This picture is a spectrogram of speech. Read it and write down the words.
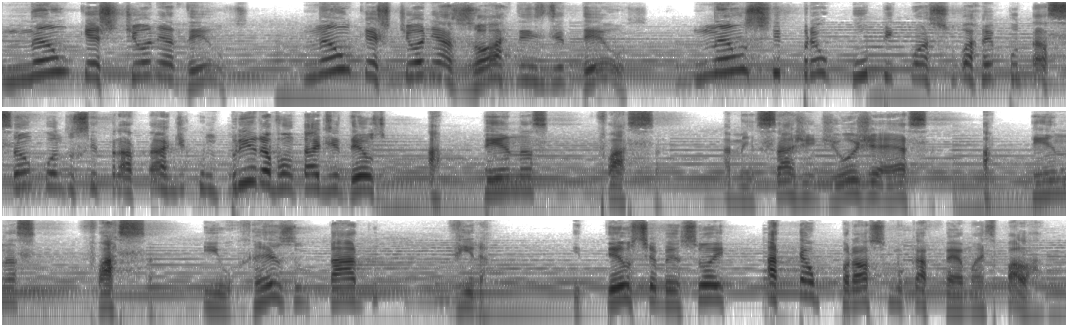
não questione a Deus, não questione as ordens de Deus, não se preocupe com a sua reputação quando se tratar de cumprir a vontade de Deus, apenas faça. A mensagem de hoje é essa: apenas faça e o resultado virá. Que Deus te abençoe. Até o próximo Café Mais Palavra.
